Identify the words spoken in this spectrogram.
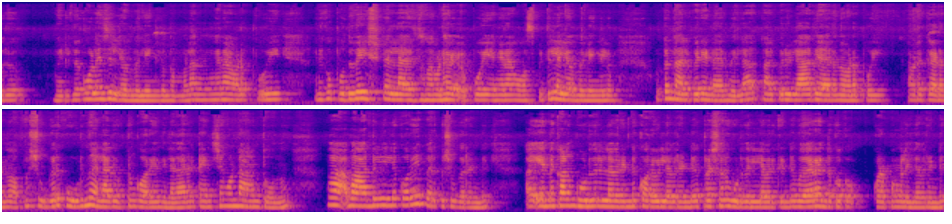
ഒരു മെഡിക്കൽ കോളേജല്ലേ ഒന്നുമില്ലെങ്കിലും നമ്മളങ്ങനെ അവിടെ പോയി എനിക്ക് പൊതുവേ ഇഷ്ടമല്ലായിരുന്നു അവിടെ പോയി അങ്ങനെ ഹോസ്പിറ്റലല്ലേ ഒന്നുമില്ലെങ്കിലും ഒട്ടും താല്പര്യം ഉണ്ടായിരുന്നില്ല. താല്പര്യമില്ലാതെ ആയിരുന്നു അവിടെ പോയി അവിടെ കിടന്നു. അപ്പോൾ ഷുഗർ കൂടുന്നല്ലാതെ ഒട്ടും കുറയുന്നില്ല. കാരണം ടെൻഷൻ കൊണ്ടാണെന്ന് തോന്നുന്നു. വാ- വാർഡിലുള്ള കുറേ പേർക്ക് ഷുഗർ ഉണ്ട് എന്നെക്കാളും കൂടുതലുള്ളവരുണ്ട് കുറവുള്ളവരുണ്ട് പ്രഷർ കൂടുതലുള്ളവർക്കുണ്ട് വേറെ എന്തൊക്കെ കുഴപ്പങ്ങളുള്ളവരുണ്ട്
